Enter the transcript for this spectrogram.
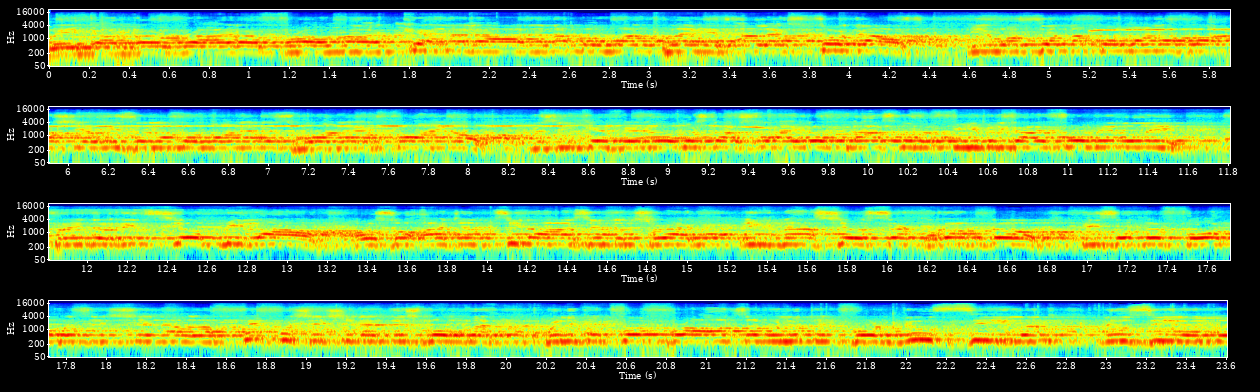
We got the rider from uh, Canada, the number one player, Alex Togas. He was the number one of last year. He's the number one in this 1X final. We see Kevin Oberstar strijd op plaats nummer 4 met guy from Italy, Fredericio Milan. Also Argentina is in the track, Ignacio Sacrando, He's on the fourth position, or the fifth position at this moment. We're looking for France and we're looking for New Zealand. New Zealand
